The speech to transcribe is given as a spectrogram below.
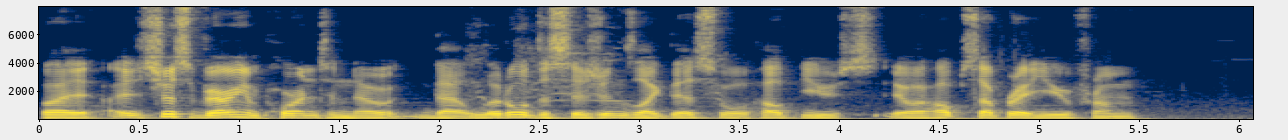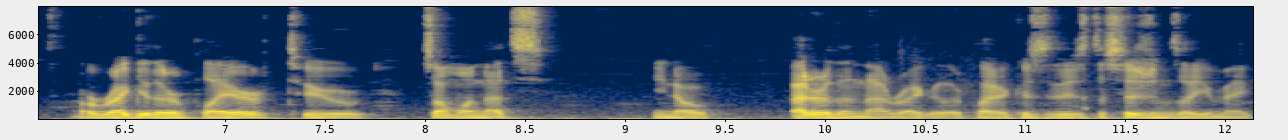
But it's just very important to note that little decisions like this will help you. It will help separate you from a regular player to someone that's, you know, better than that regular player because there's decisions that you make.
